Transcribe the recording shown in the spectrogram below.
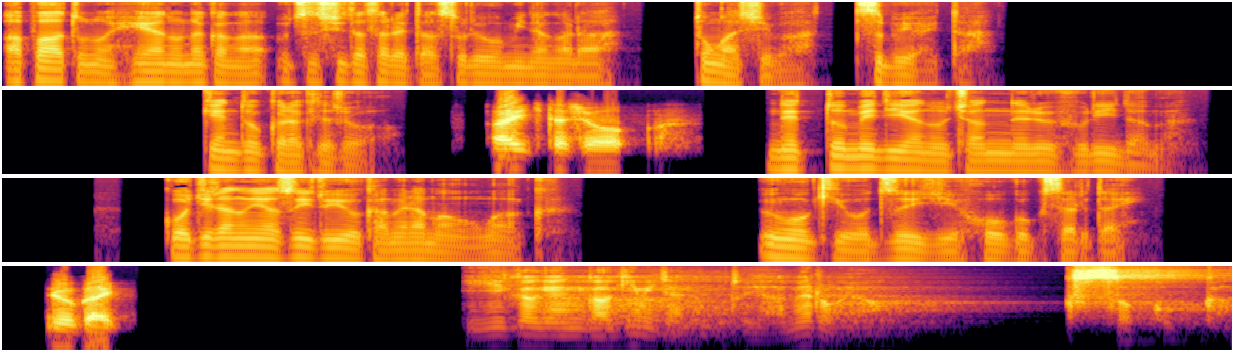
アパートの部屋の中が映し出されたそれを見ながら富樫はつぶやいた。検討から来たぞ。はい、北署。ネットメディアのチャンネルフリーダム。こちらの安井というカメラマンをマーク。動きを随時報告されたい。了解。加減ガキみたいなことやめろよ。クソ国家が。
